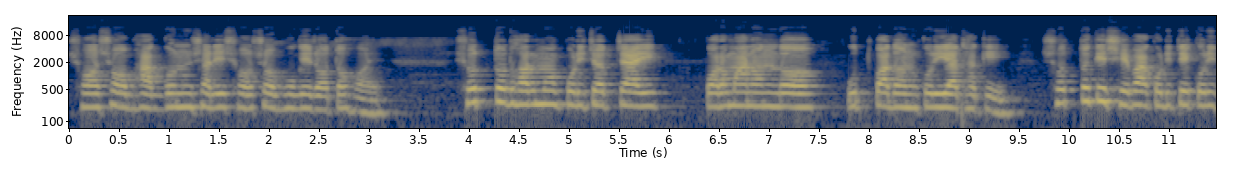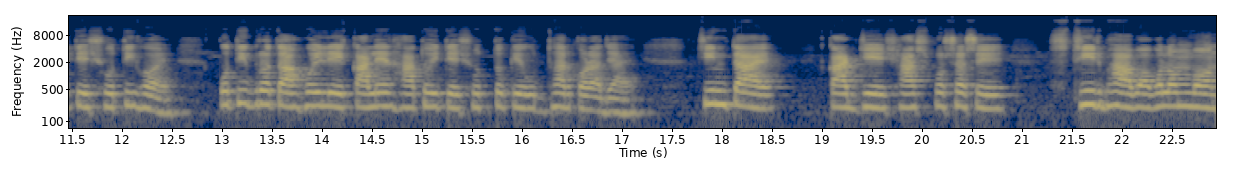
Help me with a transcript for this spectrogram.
স্ব ভাগ্য অনুসারে স্ব ভোগে রত হয়। সত্য ধর্ম পরিচর্যায় পরমানন্দ উৎপাদন করিয়া থাকে। সত্যকে সেবা করিতে করিতে সতী হয়। পতিব্রতা হইলে কালের হাত হইতে সত্যকে উদ্ধার করা যায়। চিন্তায় কার্যে শ্বাস প্রশ্বাসে স্থির ভাব অবলম্বন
